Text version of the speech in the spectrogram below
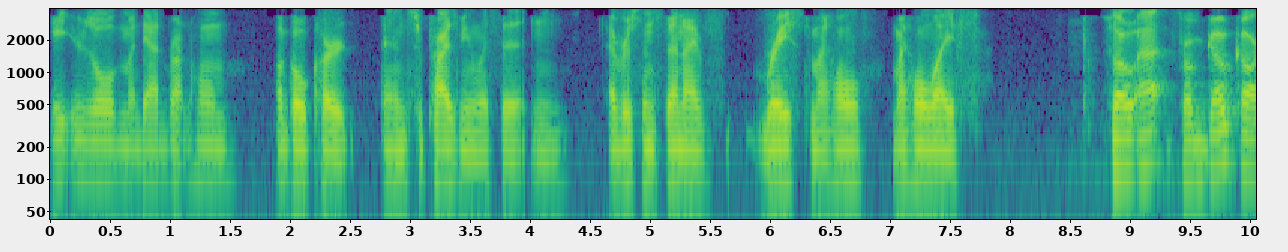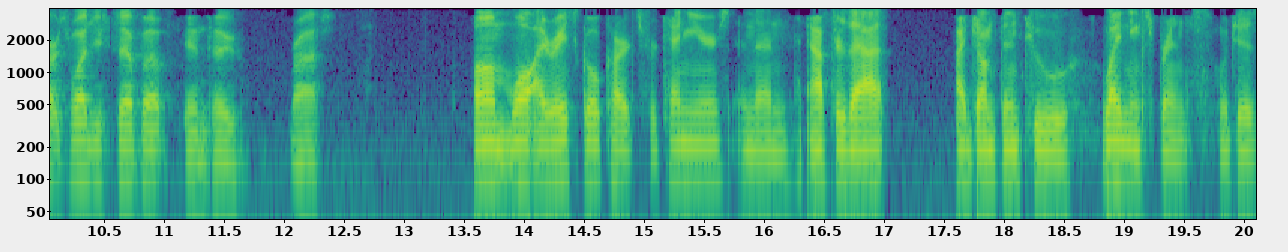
eight years old. My dad brought home a go kart and surprised me with it, and ever since then, I've raced my whole my whole life. So at, from go karts, what did you step up into, Bryce? Um, well, I raced go karts for ten years, and then after that, I jumped into lightning sprints, which is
